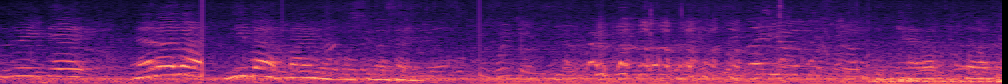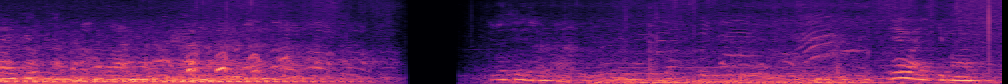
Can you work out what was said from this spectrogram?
続いて7番2番前にお越しくださいキャラクター対決感がこれはありますよろしいでしょうかでは行きます。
